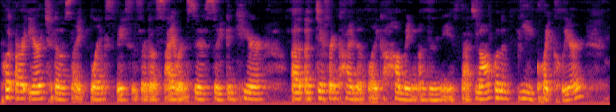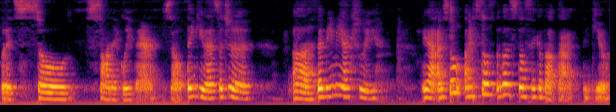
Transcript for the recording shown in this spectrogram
put our ear to those like blank spaces or those silences, so you can hear a, a different kind of like humming underneath. That's not going to be quite clear, but it's so sonically there. So thank you. That's such a uh, that made me actually yeah, I'm still, I'm still, I'm still think about that. Thank you.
